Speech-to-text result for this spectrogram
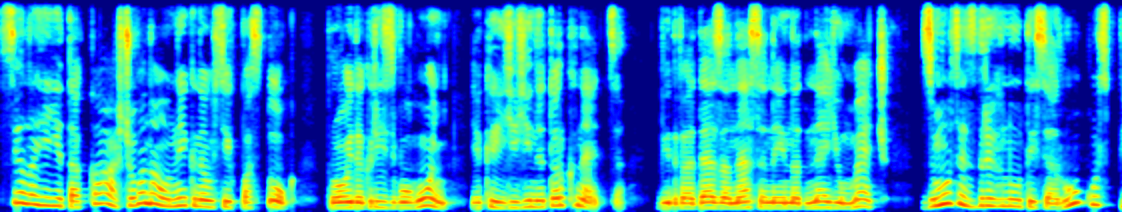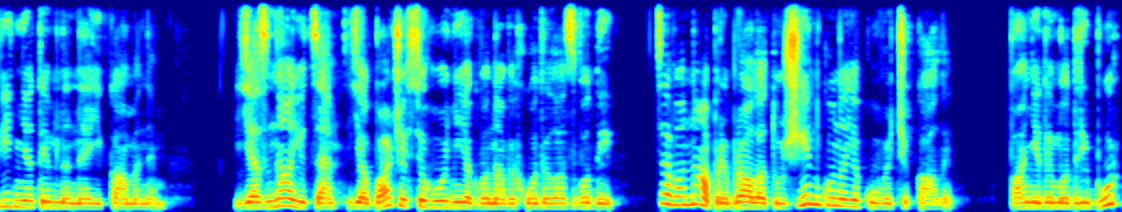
Сила її така, що вона уникне усіх пасток, пройде крізь вогонь, який її не торкнеться, відведе занесений над нею меч, змусить здригнутися руку з піднятим на неї каменем. Я знаю це, я бачив сьогодні, як вона виходила з води. Це вона прибрала ту жінку, на яку ви чекали. Пані Демодрібур,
